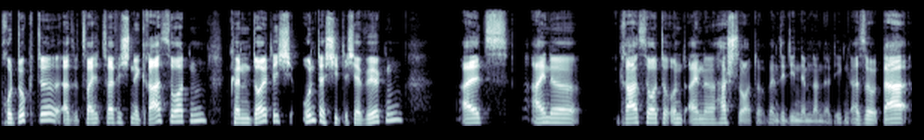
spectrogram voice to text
Produkte, also zwei, zwei verschiedene Grassorten, können deutlich unterschiedlicher wirken als eine Grassorte und eine Haschsorte, wenn sie die nebeneinander liegen. Also da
